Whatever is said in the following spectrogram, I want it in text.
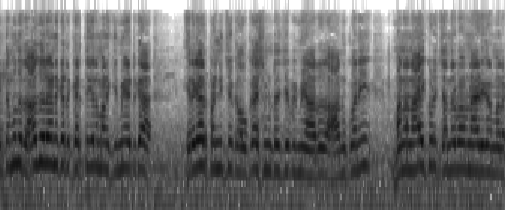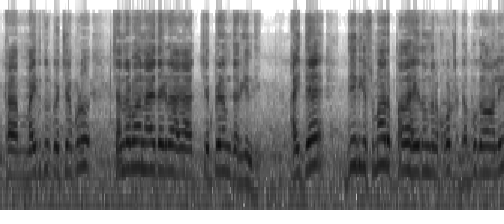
ఇంతకుముందు రాజుల వెనకట కడితే మనకి ఇమీడియట్గా ఇరగారు పండించే అవకాశం ఉంటుందని చెప్పి మేము ఆ రోజు అనుకొని మన నాయకుడు చంద్రబాబు నాయుడు గారు మన మైదుకూరికి మైదుకూరుకు వచ్చినప్పుడు చంద్రబాబు నాయుడు దగ్గర చెప్పడం జరిగింది. అయితే దీనికి సుమారు పదహైదు వందల కోట్ల డబ్బు కావాలి.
